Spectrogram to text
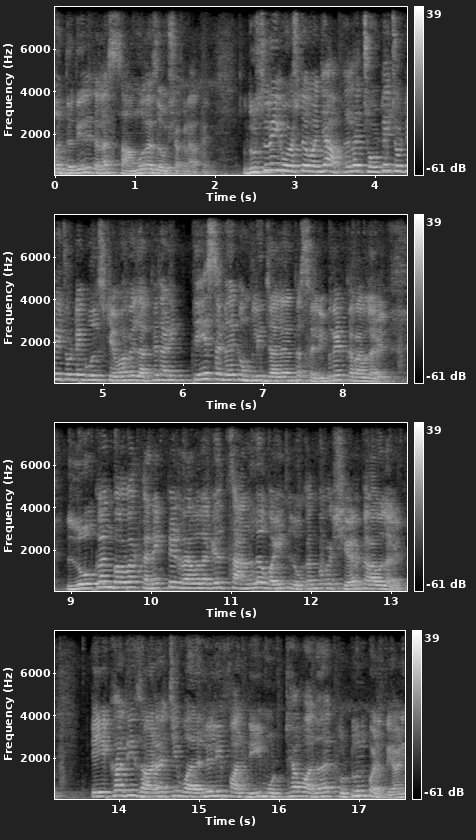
पद्धतीने त्याला सामोरं जाऊ शकणार नाही. दुसरी गोष्ट म्हणजे आपल्याला छोटे छोटे छोटे गोल्स ठेवावे लागतील आणि ते सगळे कंप्लीट झाल्यानंतर सेलिब्रेट करावं लागेल. लोकांबरोबर कनेक्टेड राहावं लागेल चांगलं वाईट लोकांबरोबर शेअर करावं लागेल. एखादी झाडाची वाळलेली फांदी मोठ्या वादळात तुटून पडते आणि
